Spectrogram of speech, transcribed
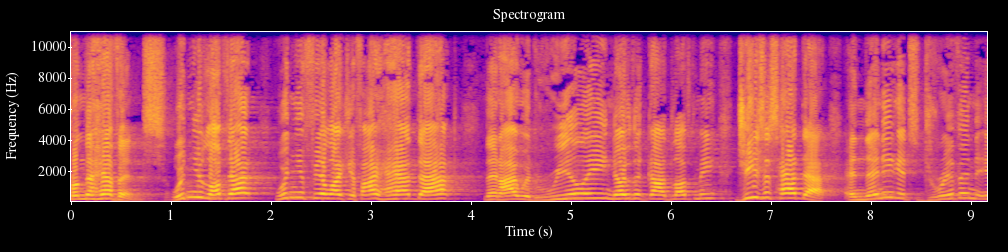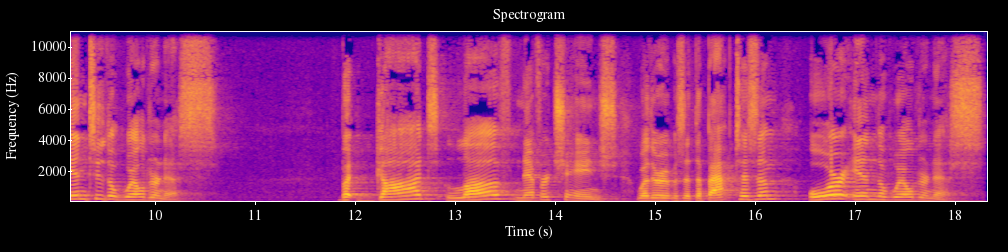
from the heavens. Wouldn't you love that? Wouldn't you feel like if I had that, then I would really know that God loved me? Jesus had that. And then he gets driven into the wilderness. But God's love never changed, whether it was at the baptism or in the wilderness.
